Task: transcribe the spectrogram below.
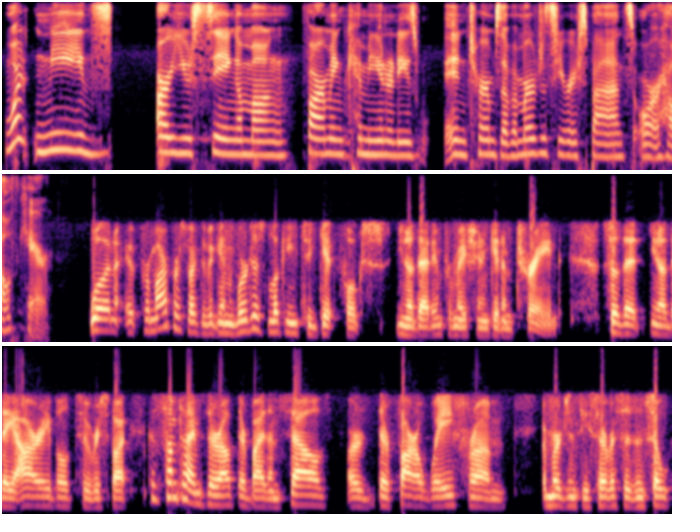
what needs are you seeing among farming communities in terms of emergency response or health care? Well, and uh, from our perspective, again, we're just looking to get folks, you know, that information and get them trained so that, you know, they are able to respond. Because sometimes they're out there by themselves or they're far away from emergency services. And so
